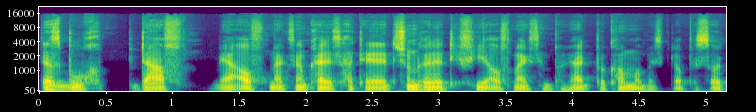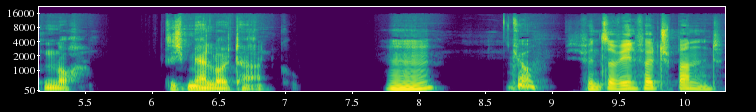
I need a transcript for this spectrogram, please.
das Buch bedarf mehr Aufmerksamkeit. Es hat ja jetzt schon relativ viel Aufmerksamkeit bekommen, aber ich glaube, es sollten noch sich mehr Leute angucken. Mhm. Ja, ich finde es auf jeden Fall spannend.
